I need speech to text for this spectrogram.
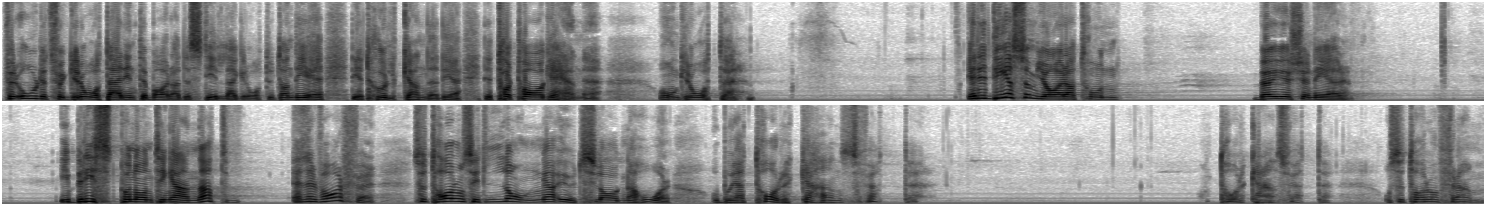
För ordet för gråt är inte bara det stilla gråt utan det är, det är ett hulkande, det, det tar tag i henne och hon gråter. Är det det som gör att hon böjer sig ner i brist på någonting annat? Eller varför? Så tar hon sitt långa utslagna hår och börjar torka hans fötter. Hon torkar hans fötter och så tar hon fram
